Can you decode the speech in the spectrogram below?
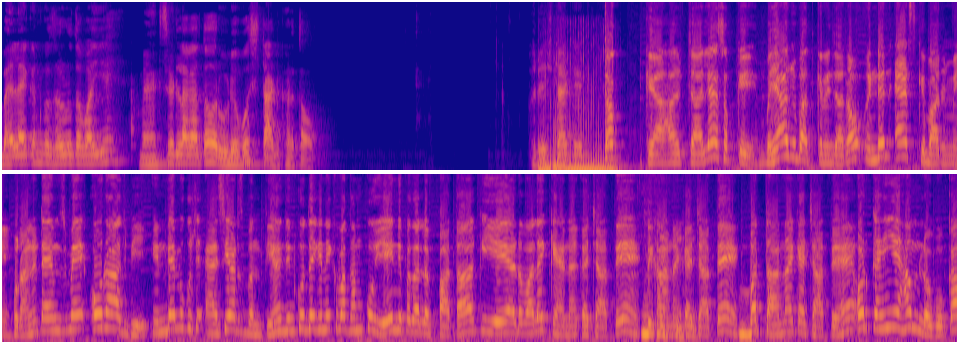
बेल आइकन को ज़रूर दबाइए। मैं हेडसेट लगाता हूँ और वीडियो को स्टार्ट करता हूँ। तो क्या हाल चाल है सबके? भैया जो बात करने जा रहा हूँ इंडियन एड्स के बारे में। पुराने टाइम्स में और आज भी इंडिया में कुछ ऐसी एड्स बनती हैं जिनको देखने के बाद हमको ये नहीं पता लग पाता कि ये एड वाले कहना क्या चाहते हैं दिखाना क्या चाहते हैं बताना क्या चाहते हैं और कहीं ये हम लोगों का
